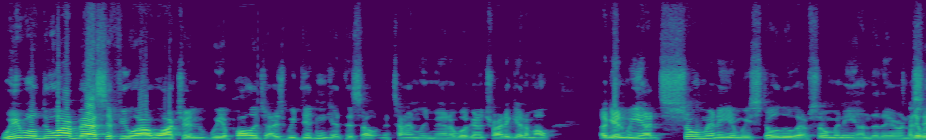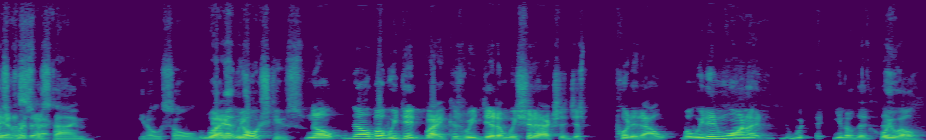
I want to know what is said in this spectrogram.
We will do our best if you are watching. We apologize. We didn't get this out in a timely manner. We're going to try to get them out. Again, we had so many, and we still do have so many under there in the And it was Christmas sack. time, you know, so Right, we- no excuse. No, no, but we did right because we did them. We should have actually just put it out, but we didn't want to. You know, the, We will.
